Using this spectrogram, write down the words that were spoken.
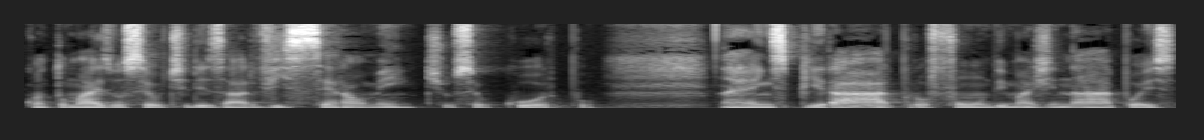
Quanto mais você utilizar visceralmente o seu corpo, né, inspirar profundo, imaginar, pois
